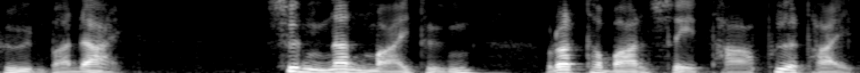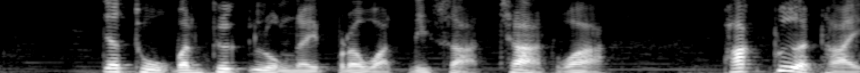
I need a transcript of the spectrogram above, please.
คืนมาได้ ซึ่งนั่นหมายถึงรัฐบาลเศรษฐาเพื่อไทย จะถูกบันทึกลงในประวัติศาสตร์ชาติว่า พักเพื่อไทย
